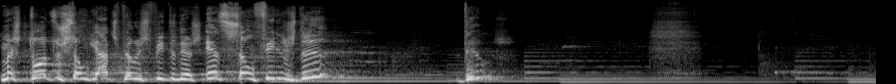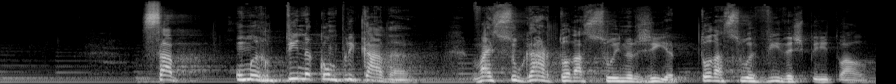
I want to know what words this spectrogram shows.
Mas todos são guiados pelo Espírito de Deus. Esses são filhos de Deus. Sabe, uma rotina complicada vai sugar toda a sua energia, toda a sua vida espiritual.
